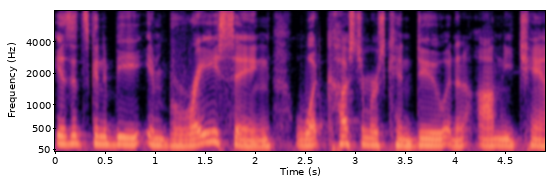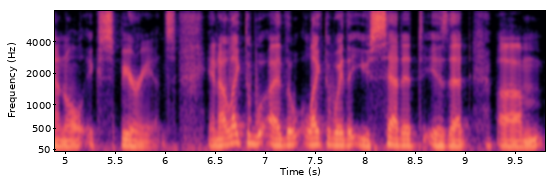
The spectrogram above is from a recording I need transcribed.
is it's going to be embracing what customers can do in an omni-channel experience. And I like the, I like the way that you said it is that um,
